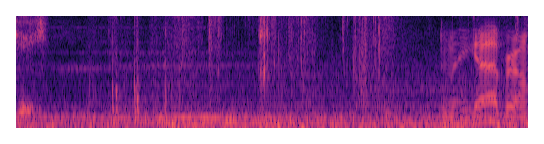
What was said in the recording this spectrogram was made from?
Key. Oh my god, bro.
